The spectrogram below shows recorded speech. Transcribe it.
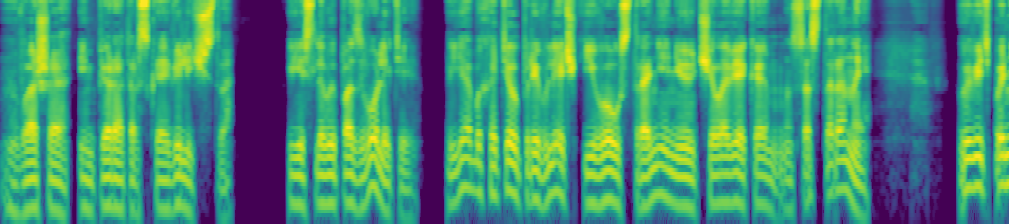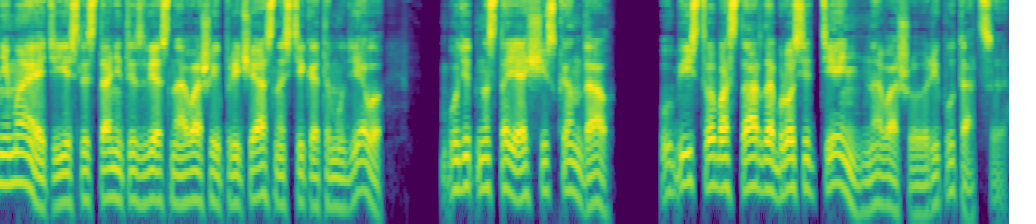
«Ваше императорское величество, если вы позволите, я бы хотел привлечь к его устранению человека со стороны. Вы ведь понимаете, если станет известно о вашей причастности к этому делу, будет настоящий скандал. Убийство бастарда бросит тень на вашу репутацию.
